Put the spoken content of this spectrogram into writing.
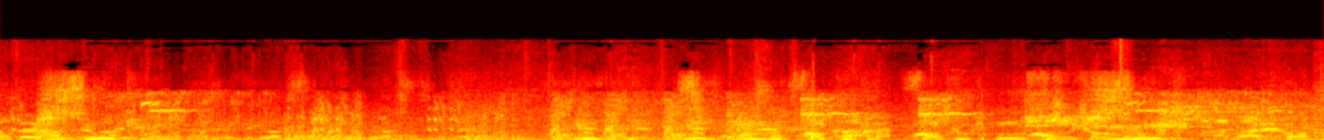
勝戦始めて始めてください始めてくださいすいません暴れ落ち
